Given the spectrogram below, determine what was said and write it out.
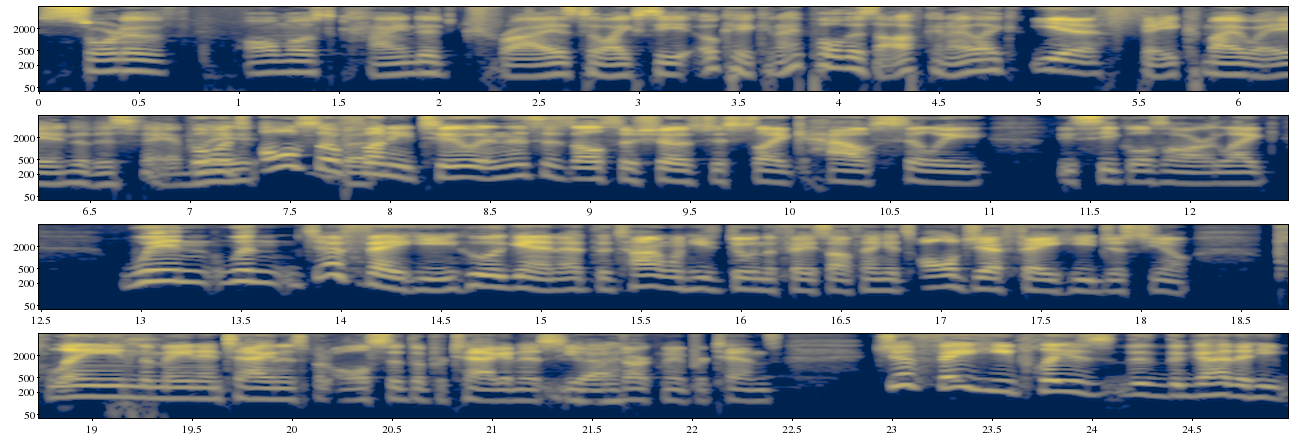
sort of almost kind of tries to like see okay can i pull this off? Can i like yeah. fake my way into this family? But what's also But- funny too and this is also shows just like how silly these sequels are like when when jeff fahey who again at the time when he's doing the face off thing it's all jeff fahey just you know playing the main antagonist but also the protagonist you know Yeah. darkman pretends. Jeff fahey plays the, the guy that he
